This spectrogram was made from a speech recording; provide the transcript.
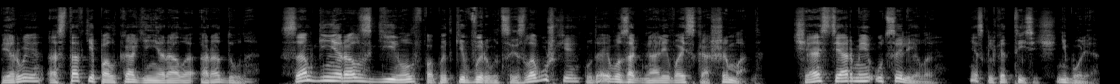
Первые – остатки полка генерала Арадуна. Сам генерал сгинул в попытке вырваться из ловушки, куда его загнали войска Шимат. Часть армии уцелела, Несколько тысяч, не более.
